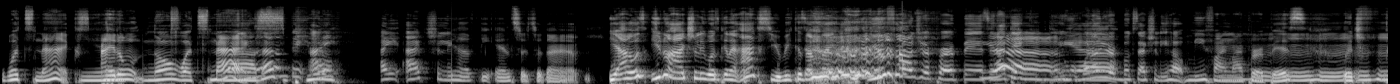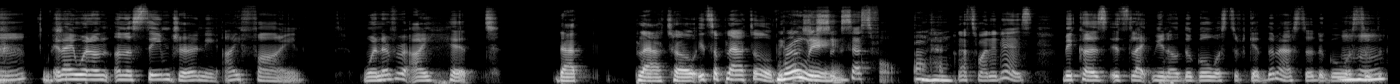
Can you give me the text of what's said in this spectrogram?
what's next. I don't know what's next. that's Something beautiful. I, I actually have the answer to that. yeah, I was. You know, I actually was gonna ask you because I'm like, you found your purpose. And I Yeah, think one of your books actually helped me find my mm-hmm, purpose, mm-hmm, mm-hmm. which And I went on, on the same journey. I find whenever I hit that plateau, it's a plateau because Really? you're successful. Okay. That's what it is. Because it's like, you know, the goal was to get the master, the goal was to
